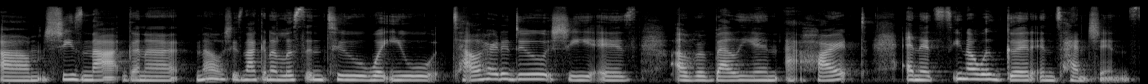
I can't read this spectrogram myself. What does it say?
um, she's not gonna no she's not gonna listen to what you tell her to do. She is a rebellion at heart. And it's you know with good intentions.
